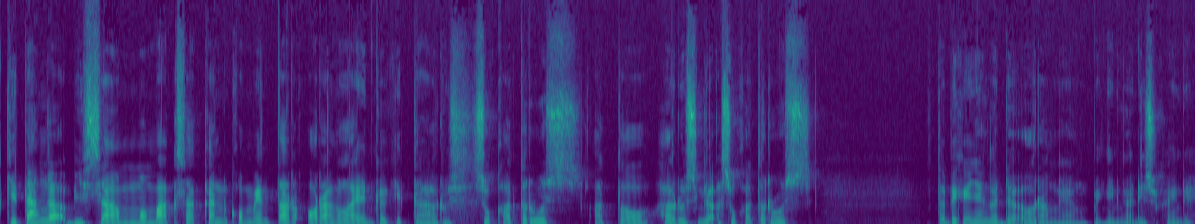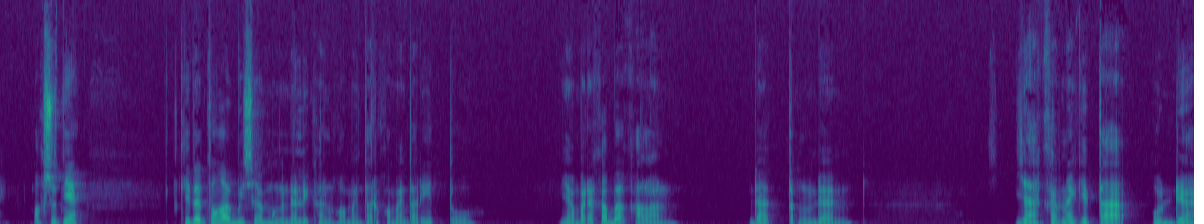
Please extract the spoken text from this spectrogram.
kita nggak bisa memaksakan komentar orang lain ke kita harus suka terus atau harus nggak suka terus. Tapi kayaknya nggak ada orang yang pengen nggak disukain deh. Maksudnya kita tuh nggak bisa mengendalikan komentar-komentar itu. Ya mereka bakalan datang dan ya karena kita udah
